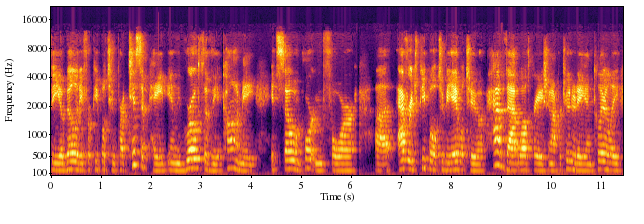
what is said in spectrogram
the ability for people to participate in the growth of the economy, it's so important for uh, average people to be able to have that wealth creation opportunity. And clearly,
